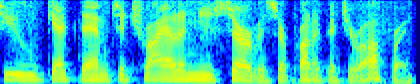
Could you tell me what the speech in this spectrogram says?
to get them to try out a new service or product that you're offering,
